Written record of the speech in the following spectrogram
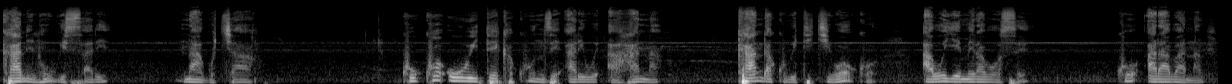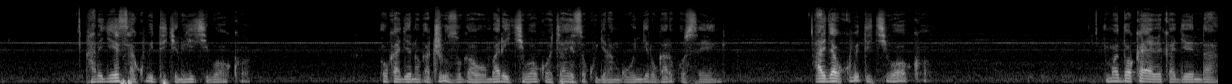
kandi ntugwisare nagucyaha kuko uwiteka akunze ari we ahana kandi akubita ikiboko abo yemera bose ko ari abana be. Hari igihe se akubita ikintu cy'ikiboko ukagenda ugacuruza ugahomba ari ikiboko cyahise kugira ngo wongere ugaruke usenge. Igihe gukubita ikiboko imodoka yawe ikagenda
